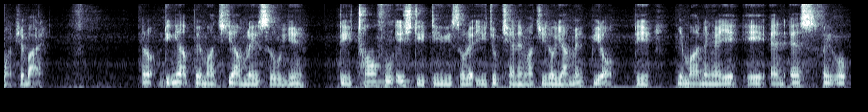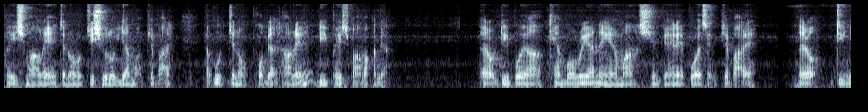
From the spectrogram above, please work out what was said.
မှာဖြစ်ပါတယ်အဲ့တော့ဒီညအပင်မှာကြည့်ရမလဲဆိုရင် ဒီ Tongfu HD TV ဆိုတဲ့ YouTube channel မှာကြည့်လို့ရမယ်ပြီးတော့ဒီမြန်မာနိုင်ငံရဲ့ ANS Facebook page မှာလည်းကျွန်တော်တို့ကြည့်ရှုလို့ရမှာဖြစ်ပါတယ်အခုကျွန်တော်ဖော်ပြထားတဲ့ဒီ page မှာပါခင်ဗျအဲ့တော့ဒီပွဲကကမ်ဘောဒီးယားနိုင်ငံမှာရှင်ပြိုင်တဲ့ပွဲစဉ်ဖြစ်ပါတယ်အဲ့တော့ဒီည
